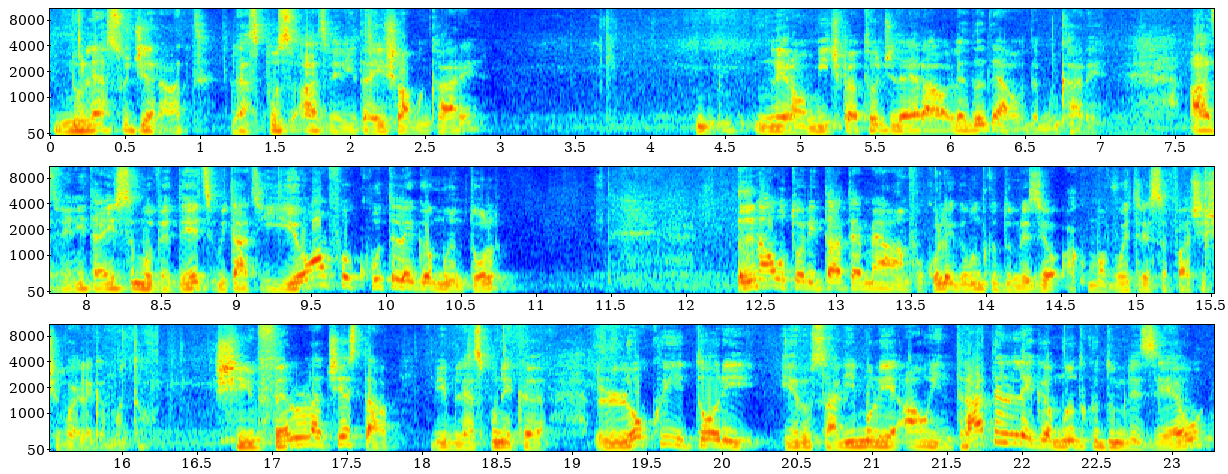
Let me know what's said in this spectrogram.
nu le-a sugerat, le-a spus, ați venit aici la mâncare? Nu erau mici pe atunci, dar erau, le dădeau de mâncare. Ați venit aici să mă vedeți? Uitați, eu am făcut legământul, în autoritatea mea am făcut legământ cu Dumnezeu, acum voi trebuie să faceți și voi legământul. Și în felul acesta, Biblia spune că locuitorii Ierusalimului au intrat în legământ cu Dumnezeu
